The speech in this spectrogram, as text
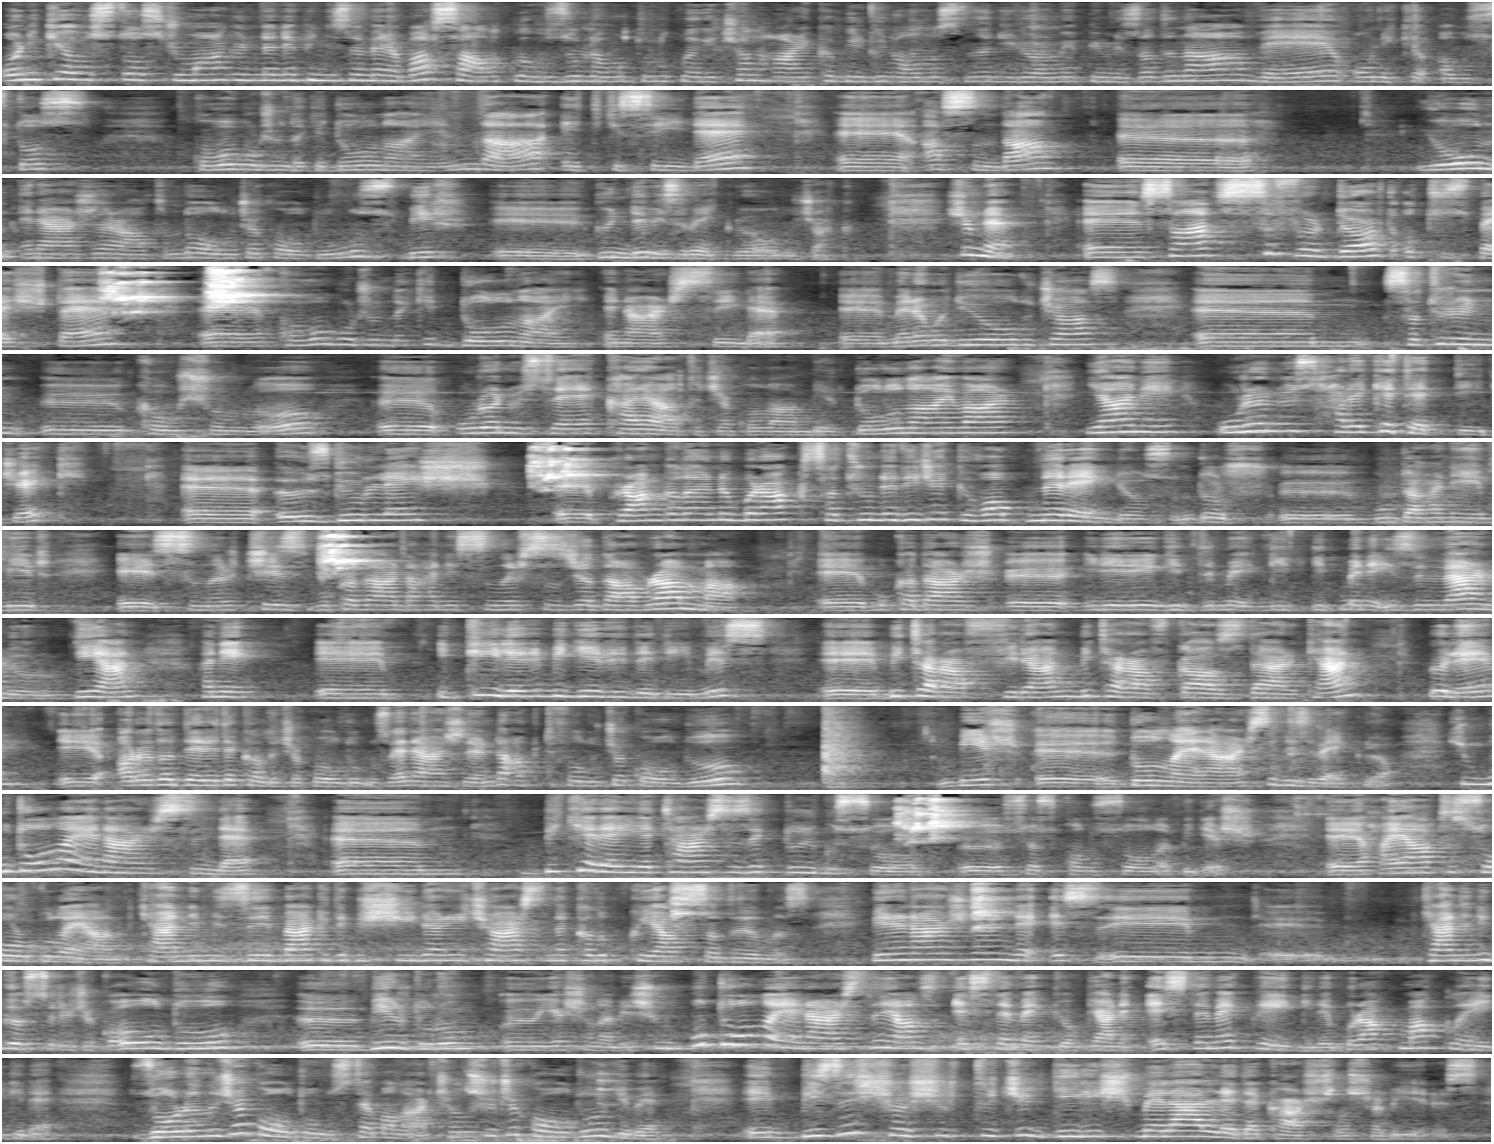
12 Ağustos Cuma günden hepinize merhaba. Sağlıkla, huzurla, mutlulukla geçen harika bir gün olmasını diliyorum hepimiz adına ve 12 Ağustos Kova burcundaki dolunayın da etkisiyle e, aslında e, yoğun enerjiler altında olacak olduğumuz bir e, günde bizi bekliyor olacak. Şimdi e, saat 04.35'te e, Kova burcundaki dolunay enerjisiyle e, merhaba diyor olacağız. E, Satürn e, kavuşumlu e, Uranüs'e kare atacak olan bir dolunay var. Yani Uranüs hareket et diyecek. E, özgürleş, e, prangalarını bırak. Satürn de diyecek ki hop nereye gidiyorsun? Dur e, burada hani bir e, sınır çiz. Bu kadar da hani sınırsızca davranma. E, bu kadar e, ileri gitme, git, gitmene izin vermiyorum diyen hani e, iki ileri bir geri dediğimiz e, bir taraf fren bir taraf gaz derken böyle e, arada derede kalacak olduğumuz enerjilerinde aktif olacak olduğu bir e, dolunay enerjisi bizi bekliyor. Şimdi bu dolunay enerjisinde e, bir kere yetersizlik duygusu e, söz konusu olabilir. E, hayatı sorgulayan, kendimizi belki de bir şeyler içerisinde kalıp kıyasladığımız bir enerjilerin de es, kendini gösterecek olduğu e, bir durum e, yaşanabilir. Şimdi bu dolunay enerjisinde yalnız esnemek yok. Yani esnemekle ilgili, bırakmakla ilgili zorlanacak olduğumuz temalar çalışacak olduğu gibi e, bizi şaşırtıcı gelişmelerle de karşılaşabiliriz.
